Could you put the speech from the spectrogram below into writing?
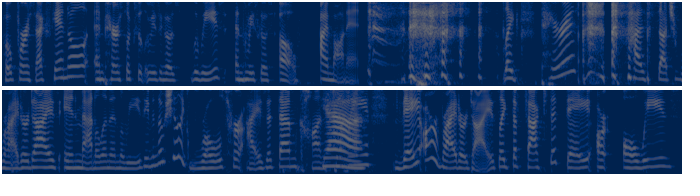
Hope for a sex scandal. And Paris looks at Louise and goes, Louise. And Louise goes, Oh, I'm on it. like Paris has such ride or dies in Madeline and Louise, even though she like rolls her eyes at them constantly. Yeah. They are ride or dies. Like the fact that they are always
